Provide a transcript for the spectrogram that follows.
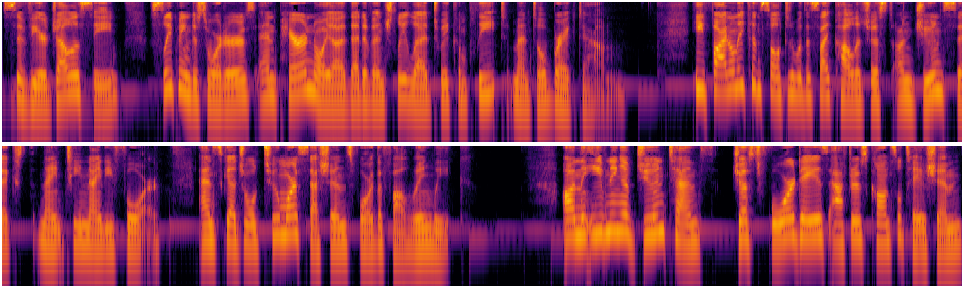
severe jealousy, sleeping disorders, and paranoia that eventually led to a complete mental breakdown. He finally consulted with a psychologist on June 6, 1994, and scheduled two more sessions for the following week. On the evening of June 10th, just four days after his consultation,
